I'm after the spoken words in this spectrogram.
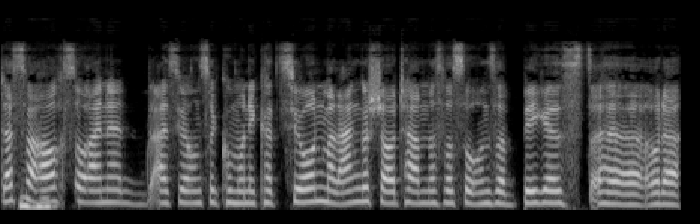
das war mhm. auch so eine, als wir unsere Kommunikation mal angeschaut haben, das war so unser biggest äh, oder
